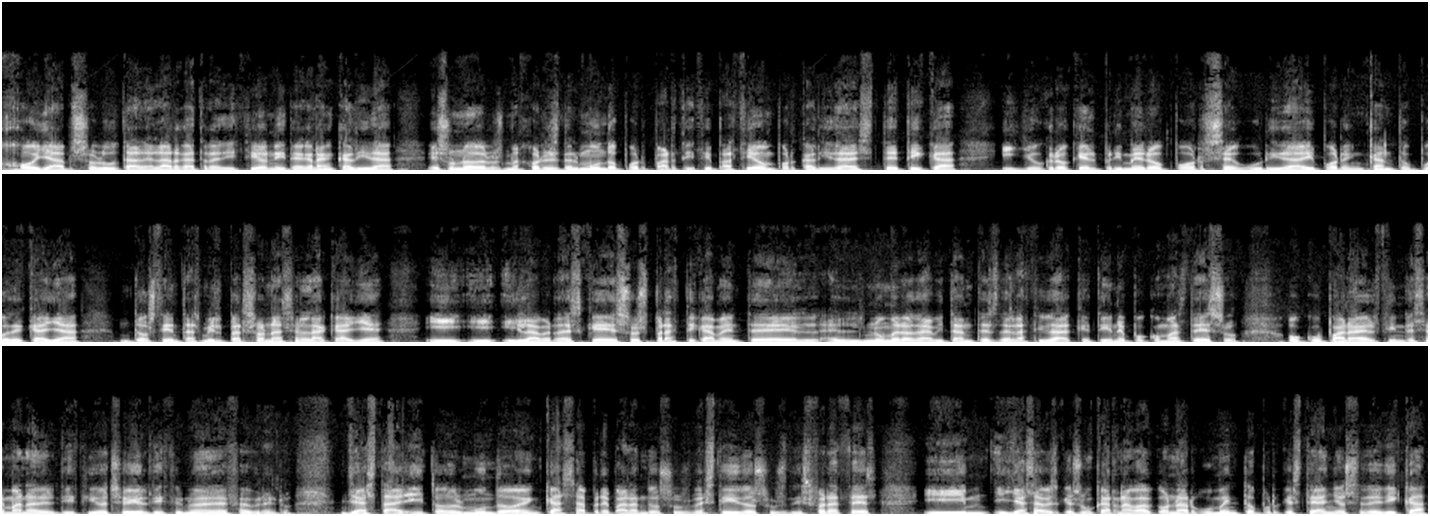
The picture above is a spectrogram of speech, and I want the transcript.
joya absoluta de larga tradición y de gran calidad, es uno de los mejores del mundo por participación, por calidad estética y yo creo que el primero por seguridad y por encanto. Puede que haya 200.000 personas en la calle y, la verdad es que eso es prácticamente el, número de habitantes de la ciudad, que tiene poco más de eso. Ocupará el fin de semana del 18 y el 19 de febrero. Ya está allí todo el mundo en casa preparando sus vestidos, sus disfraces y, y ya sabes que es un carnaval con argumento, porque este año se dedica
